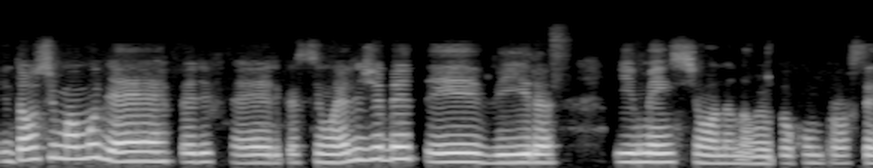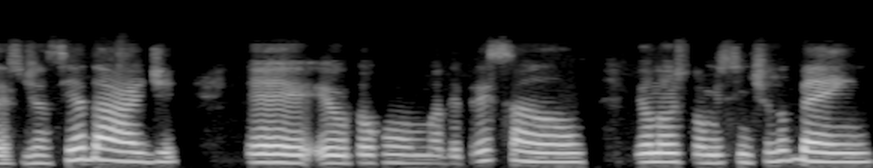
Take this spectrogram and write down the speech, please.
Então, se uma mulher periférica, se um LGBT vira e menciona, não, eu estou com um processo de ansiedade, é, eu estou com uma depressão, eu não estou me sentindo bem.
